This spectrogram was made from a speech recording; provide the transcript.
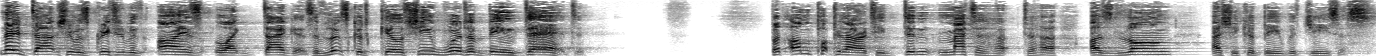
No doubt she was greeted with eyes like daggers. If looks could kill, she would have been dead. But unpopularity didn't matter to her as long as she could be with Jesus.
